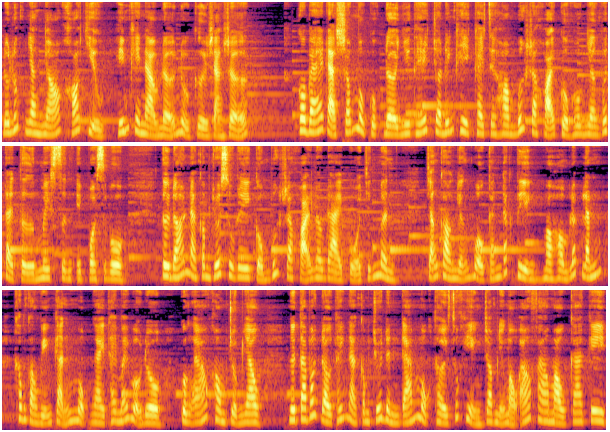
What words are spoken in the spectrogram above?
đôi lúc nhăn nhó, khó chịu, hiếm khi nào nở nụ cười rạng rỡ. Cô bé đã sống một cuộc đời như thế cho đến khi Casey Holmes bước ra khỏi cuộc hôn nhân với tài tử Mission Impossible. Từ đó, nàng công chúa Suri cũng bước ra khỏi lâu đài của chính mình. Chẳng còn những bộ cánh đắt tiền, màu hồng lấp lánh, không còn viễn cảnh một ngày thay mấy bộ đồ, quần áo không trùng nhau. Người ta bắt đầu thấy nàng công chúa đình đám một thời xuất hiện trong những mẫu áo phao màu kaki,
